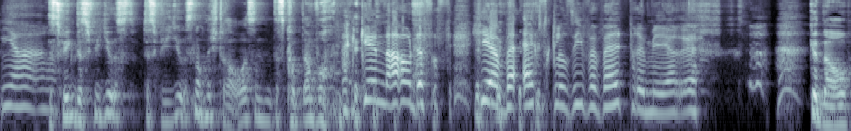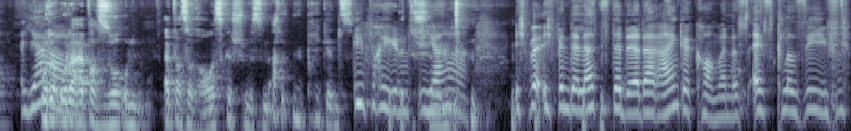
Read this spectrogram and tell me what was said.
Ja. Deswegen, das Video ist, das Video ist noch nicht draußen. Das kommt am Wochenende. Genau, das ist hier exklusive Weltpremiere. Genau. Ja. Oder, oder einfach so um, einfach so rausgeschmissen. Ach, übrigens. Übrigens, ja. Ich bin, ich bin der Letzte, der da reingekommen ist, exklusiv.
